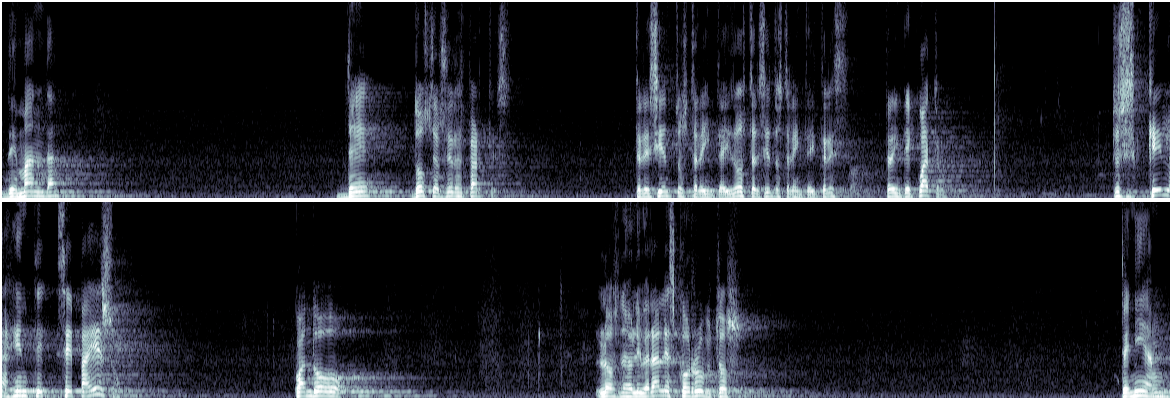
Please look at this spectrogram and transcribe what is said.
demanda de dos terceras partes, 332, 333, 34. Entonces, que la gente sepa eso. Cuando los neoliberales corruptos tenían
